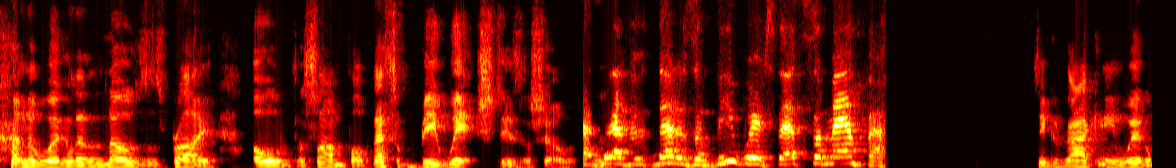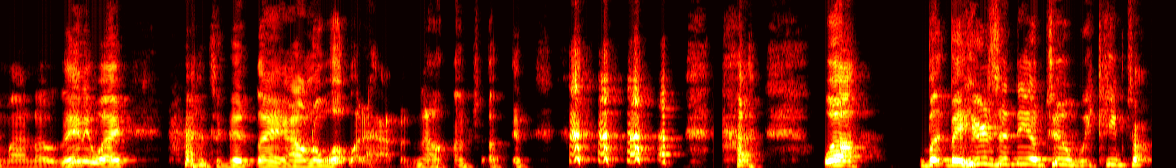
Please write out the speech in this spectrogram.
I know, wiggling the nose is probably old for some folk. That's a Bewitched is a show. That that is a Bewitched. That's Samantha. I can't wiggle my nose. Anyway, it's a good thing. I don't know what would happen. No, I'm joking. well, but but here's the deal too. We keep talking.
